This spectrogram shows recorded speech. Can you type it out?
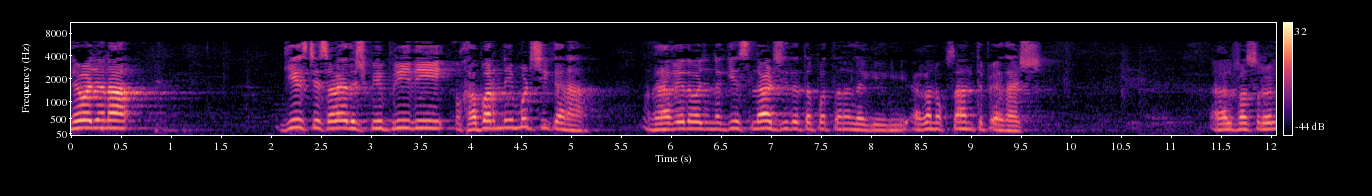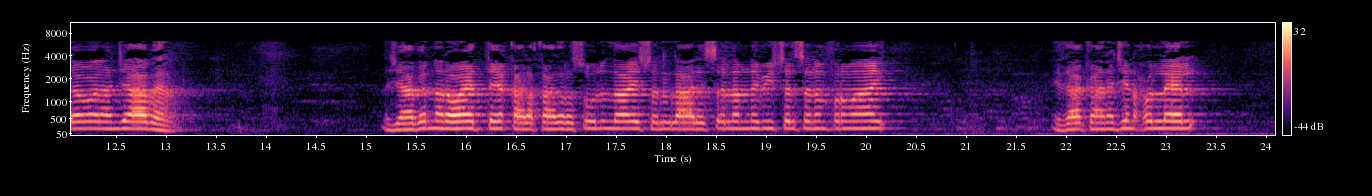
دیو جنا ګیس چې سړی د شپې پری دی خبر نه مړ شي کنه دا غي د وجه نګیس لاړ شي ته پته نه لګيږي هغه نقصان ته پیدا شي الفصل الاول عن جابر جابر نے روایت ته قال قال رسول الله صلی الله علیه وسلم نبی صلی الله علیه وسلم فرمای اذا كان جنح الليل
